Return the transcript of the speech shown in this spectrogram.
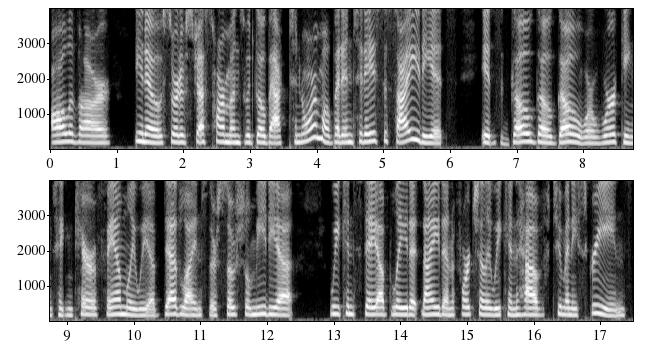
all of our, you know, sort of stress hormones would go back to normal. But in today's society, it's it's go, go, go. We're working, taking care of family. We have deadlines. There's social media. We can stay up late at night. And unfortunately, we can have too many screens.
